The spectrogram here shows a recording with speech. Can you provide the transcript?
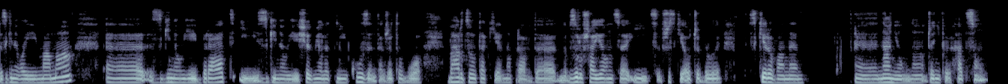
zginęła jej mama, e, zginął jej brat i zginął jej siedmioletni kuzyn także to było bardzo takie naprawdę wzruszające i wszystkie oczy były skierowane e, na nią, na Jennifer Hudson.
